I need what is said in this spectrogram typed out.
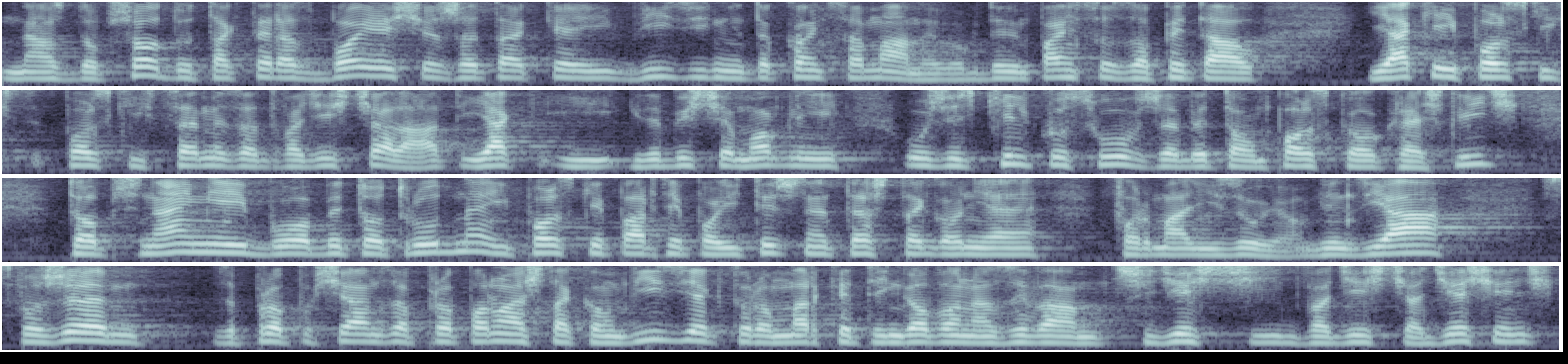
nas do przodu, tak teraz boję się, że takiej wizji nie do końca mamy, bo gdybym Państwa zapytał, jakiej Polski, Polski chcemy za 20 lat jak, i gdybyście mogli użyć kilku słów, żeby tą Polskę określić, to przynajmniej byłoby to trudne i polskie partie polityczne też tego nie formalizują. Więc ja stworzyłem chciałem zaproponować taką wizję, którą marketingowo nazywam 30-20-10,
